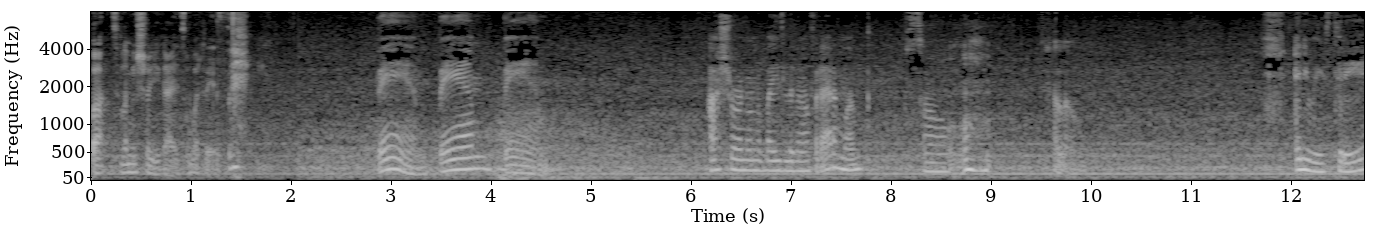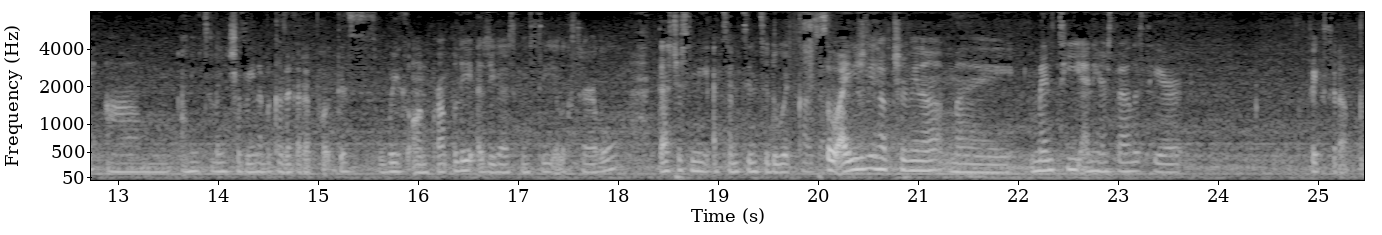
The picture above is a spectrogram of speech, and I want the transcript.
But let me show you guys what it is. bam, bam, bam. I sure know nobody's living off of that a month. So, hello. Anyways, today, um, I need to link Trevina because I gotta put this wig on properly. As you guys can see, it looks terrible. That's just me attempting to do it. So I usually have Trevina, my mentee and hairstylist here, fix it up.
